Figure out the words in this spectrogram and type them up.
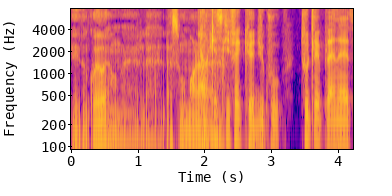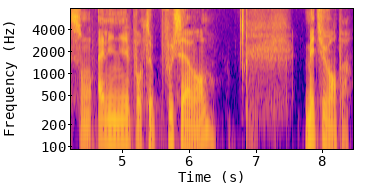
et donc ouais ouais on a, là, là, à ce moment là Alors, qu'est-ce qui fait que, du coup, toutes les planètes sont alignées pour te pousser à vendre, mais tu vends pas?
